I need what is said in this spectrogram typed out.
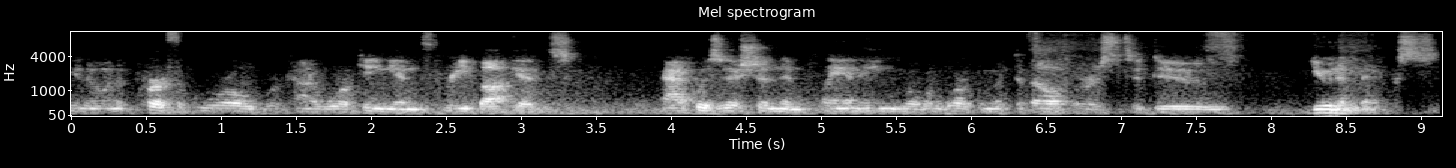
you know, in a perfect world, we're kind of working in three buckets acquisition and planning, where we're working with developers to do unit mix,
